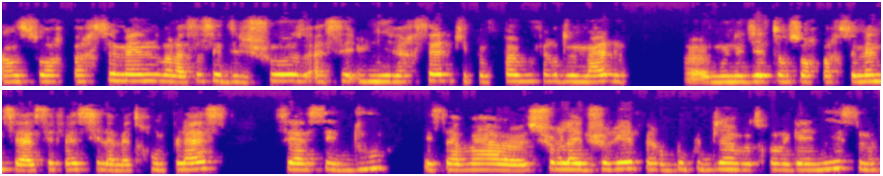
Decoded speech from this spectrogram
un soir par semaine. Voilà, ça c'est des choses assez universelles qui ne peuvent pas vous faire de mal. monodiète un soir par semaine, c'est assez facile à mettre en place c'est assez doux et ça va euh, sur la durée faire beaucoup de bien à votre organisme.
